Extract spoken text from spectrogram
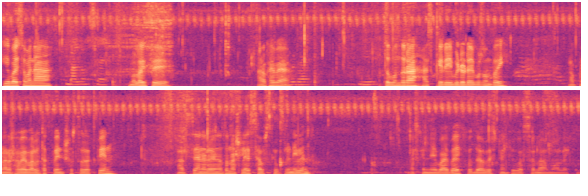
কি পাইছো মানে ভালো হয়েছে আরও খাইবে? তো বন্ধুরা, আজকের এই ভিডিওটা এই পর্যন্তই। আপনারা সবাই ভালো থাকবেন, সুস্থ থাকবেন। আর চ্যানেলে নতুন আসলে সাবস্ক্রাইব করে নেবেন। আজকে নিয়ে বাই বাই, খুদা হাফেজ থ্যাংক ইউ আসসালামু আলাইকুম।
